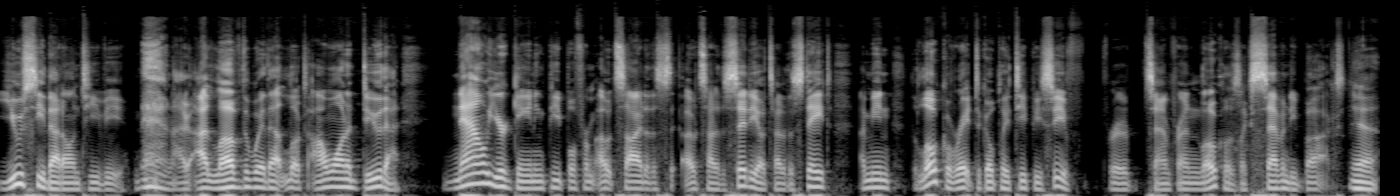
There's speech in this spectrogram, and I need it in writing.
you see that on TV. Man, I, I love the way that looks. I want to do that. Now you're gaining people from outside of the outside of the city, outside of the state. I mean, the local rate to go play TPC f- for San Fran local is like 70 bucks Yeah.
